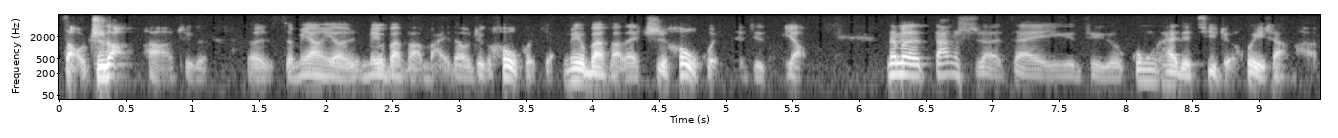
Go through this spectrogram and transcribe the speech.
早知道啊，这个呃怎么样要没有办法买到这个后悔药，没有办法来治后悔的这种药。那么当时啊，在一个这个公开的记者会上啊，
